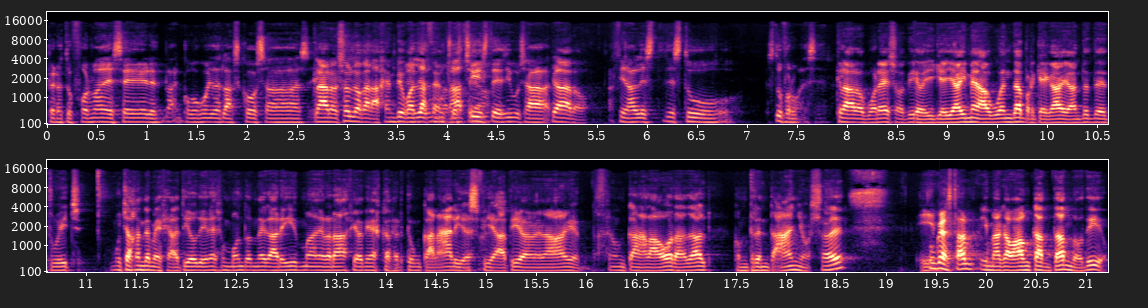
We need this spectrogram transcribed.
pero tu forma de ser, en plan, cómo cuentas las cosas, Claro, eso es lo que a la gente igual le hace muchos gracia. chistes, y, o sea, Claro. al final es, es tu, es tu forma de ser. Claro, por eso, tío. Y que yo ahí me he dado cuenta porque, claro, antes de Twitch, mucha gente me decía, tío, tienes un montón de carisma, de gracia, tienes que hacerte un canal. Y yo decía, tío, me da bien hacer un canal ahora, tal, con 30 años, ¿sabes? Y, y me acabaron cantando, tío.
